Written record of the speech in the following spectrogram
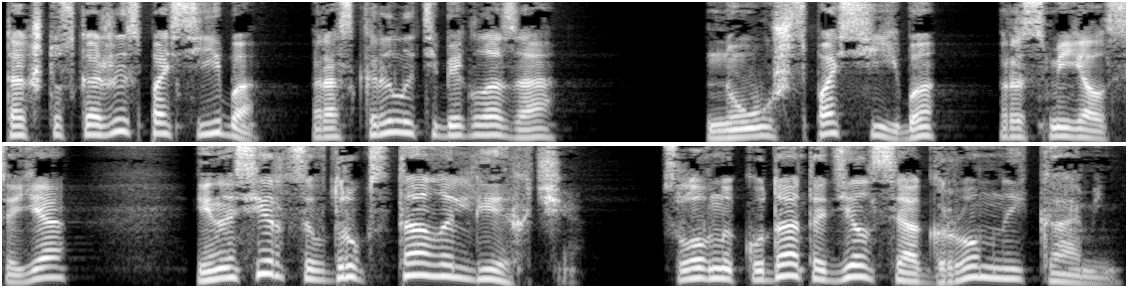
Так что скажи спасибо, раскрыла тебе глаза». «Ну уж спасибо!» — рассмеялся я и на сердце вдруг стало легче, словно куда-то делся огромный камень.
